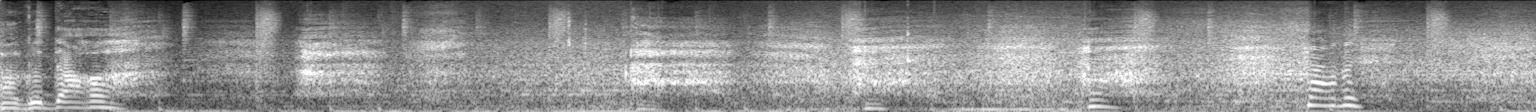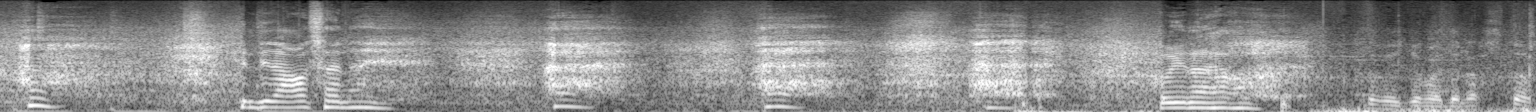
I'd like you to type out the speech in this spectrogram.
Pagod ako. Grabe. Hindi na ako sanay. Uwi na ako. Ito medyo madalas to.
